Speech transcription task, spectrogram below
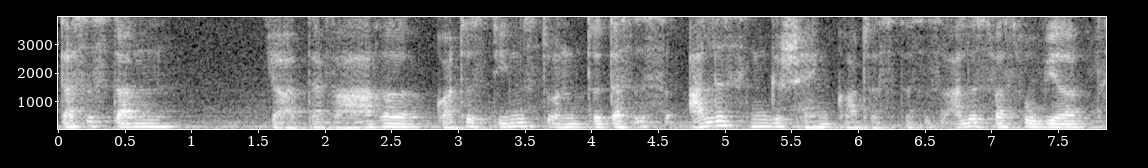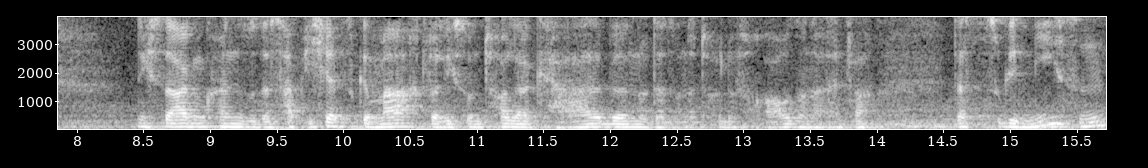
das ist dann ja, der wahre Gottesdienst und äh, das ist alles ein Geschenk Gottes. Das ist alles, was, wo wir nicht sagen können, so das habe ich jetzt gemacht, weil ich so ein toller Kerl bin oder so eine tolle Frau, sondern einfach das zu genießen,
